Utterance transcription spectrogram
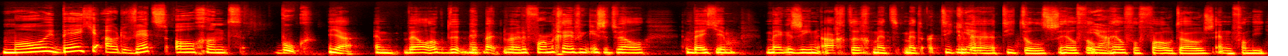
mooi, beetje ouderwets ogend boek. Ja, en wel ook de, Met- bij, bij de vormgeving is het wel een beetje magazine-achtig met, met artikelen, Ja. titels, heel veel, Ja. heel veel foto's en van die,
